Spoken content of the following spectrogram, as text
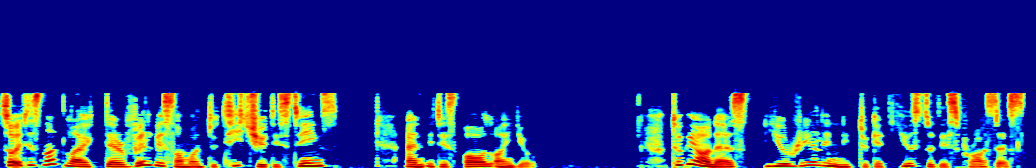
So it is not like there will be someone to teach you these things and it is all on you. To be honest, you really need to get used to this process,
